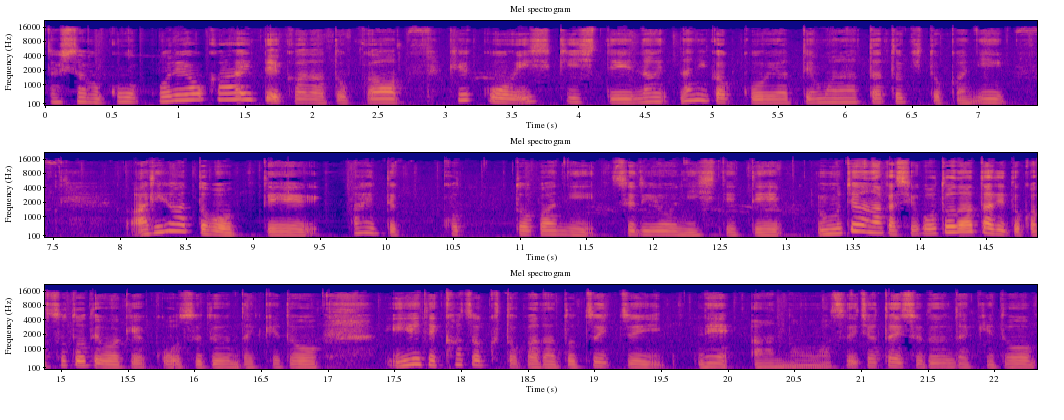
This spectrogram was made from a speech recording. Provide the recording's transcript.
私多分こう、これを書いてからとか、結構意識して何かこうやってもらった時とかに、ありがとうって、あえて言葉にするようにしてて、もちろんなんか仕事だったりとか外では結構するんだけど、家で家族とかだとついついね、あの、忘れちゃったりするんだけど、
